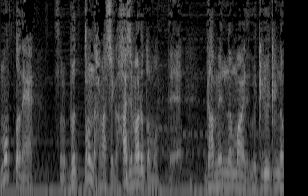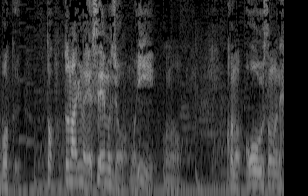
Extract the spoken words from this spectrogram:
もっとね、そのぶっ飛んだ話が始まると思って、画面の前でウキウキの僕と、隣の SM 城、もういいこの、この大嘘のね、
